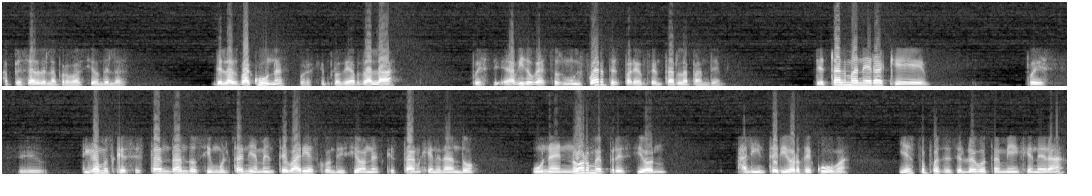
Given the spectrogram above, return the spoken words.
a pesar de la aprobación de las de las vacunas, por ejemplo de Abdalá, pues ha habido gastos muy fuertes para enfrentar la pandemia. De tal manera que, pues, eh, digamos que se están dando simultáneamente varias condiciones que están generando una enorme presión al interior de Cuba, y esto pues desde luego también genera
